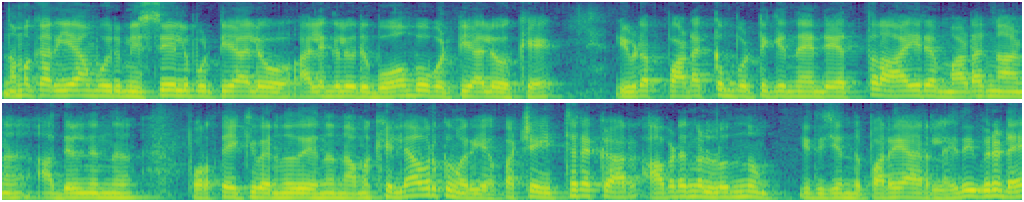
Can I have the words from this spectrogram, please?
നമുക്കറിയാം ഒരു മിസൈൽ പൊട്ടിയാലോ അല്ലെങ്കിൽ ഒരു ബോംബ് പൊട്ടിയാലോ ഒക്കെ ഇവിടെ പടക്കം പൊട്ടിക്കുന്നതിന്റെ എത്ര ആയിരം മടങ്ങാണ് അതിൽ നിന്ന് പുറത്തേക്ക് വരുന്നത് എന്ന് നമുക്ക് എല്ലാവർക്കും അറിയാം. പക്ഷേ ഇത്തരക്കാർ അവിടങ്ങളിലൊന്നും ഇത് ചെന്ന് പറയാറില്ല. ഇത് ഇവരുടെ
